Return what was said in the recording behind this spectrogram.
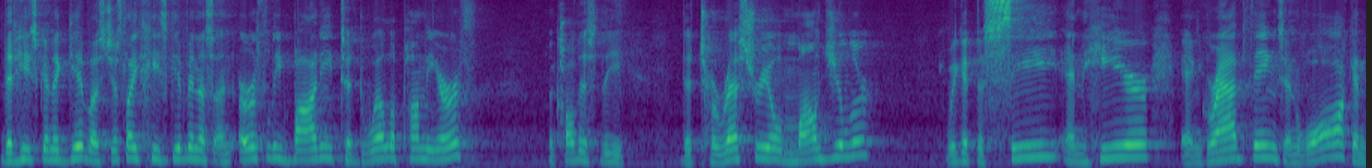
that he's going to give us, just like he's given us an earthly body to dwell upon the earth. We call this the, the terrestrial modular. We get to see and hear and grab things and walk, and,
